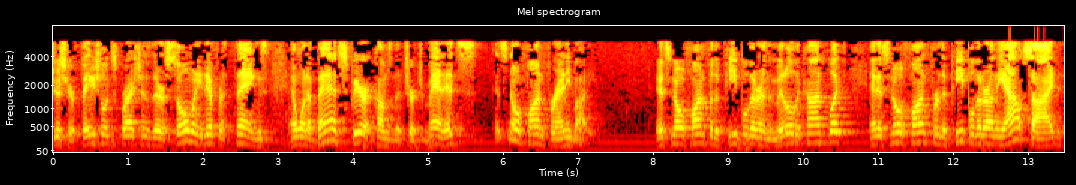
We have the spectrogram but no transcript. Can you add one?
just your facial expressions. There are so many different things. And when a bad spirit comes in the church, man, it's, it's no fun for anybody. It's no fun for the people that are in the middle of the conflict, and it's no fun for the people that are on the outside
